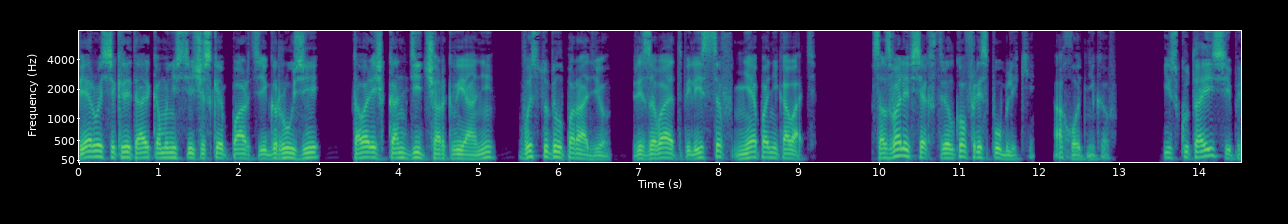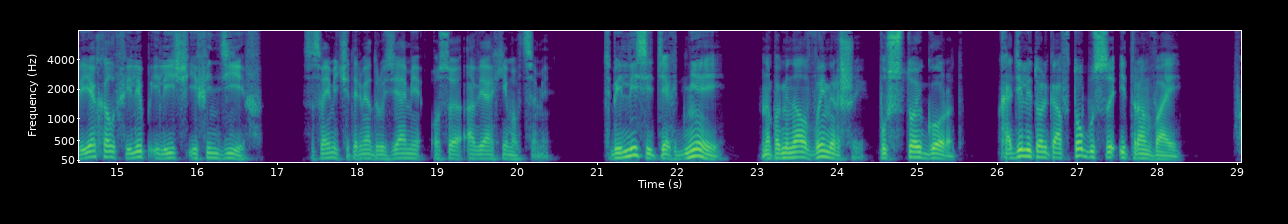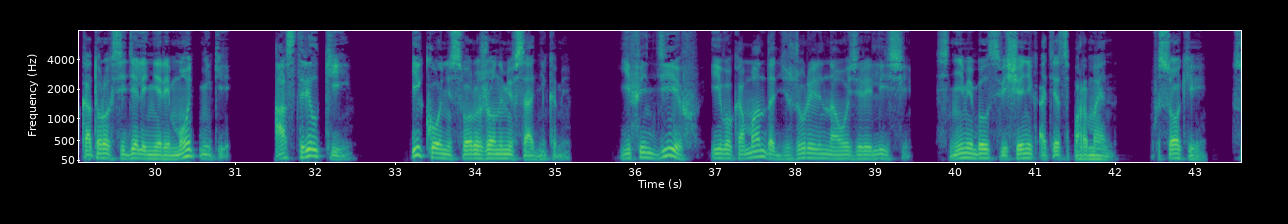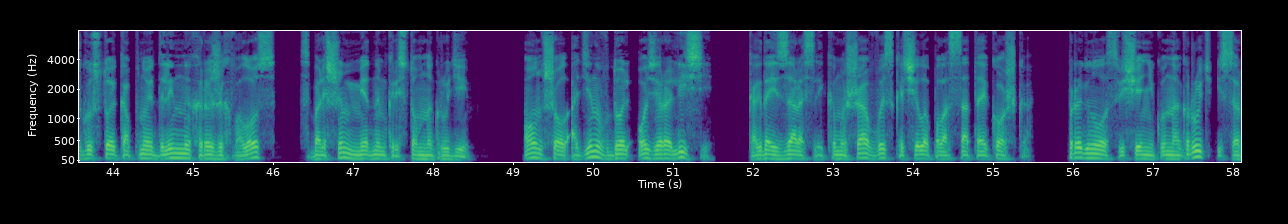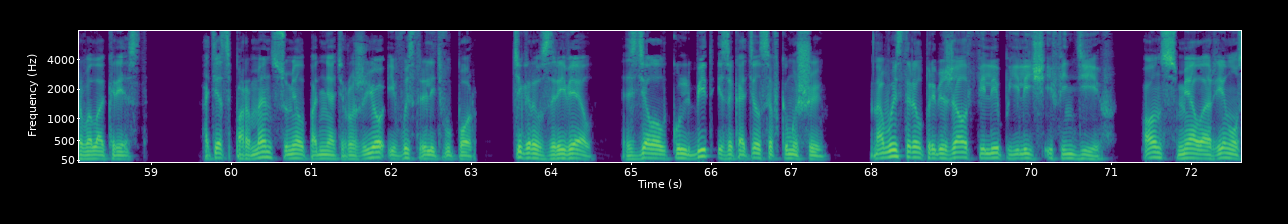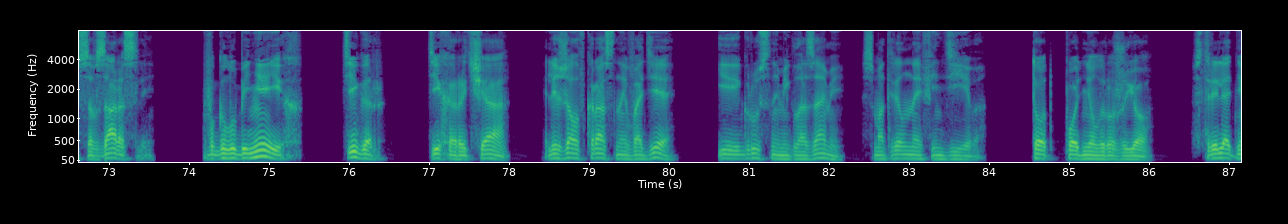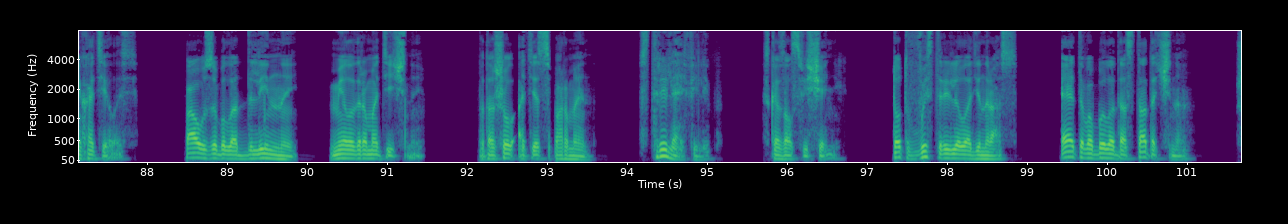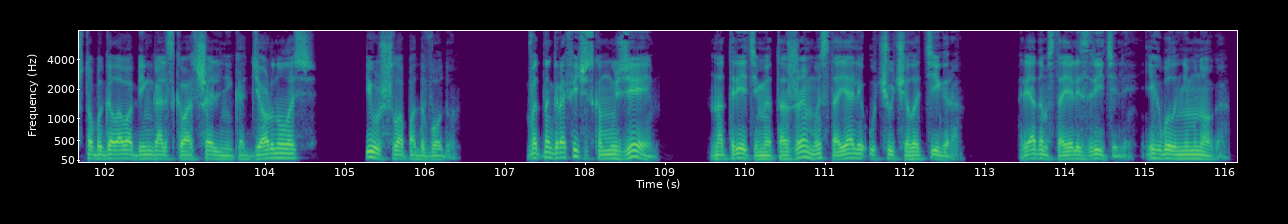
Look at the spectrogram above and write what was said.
Первый секретарь Коммунистической партии Грузии товарищ Кандид Чарквиани выступил по радио, призывая тбилисцев не паниковать. Созвали всех стрелков республики, охотников. Из Кутаиси приехал Филипп Ильич Ефиндиев со своими четырьмя друзьями осо-авиахимовцами. Тбилиси тех дней напоминал вымерший, пустой город. Ходили только автобусы и трамваи, в которых сидели не ремонтники, а стрелки и кони с вооруженными всадниками. Ефендиев и его команда дежурили на озере Лиси. С ними был священник-отец Пармен, высокий, с густой копной длинных рыжих волос, с большим медным крестом на груди. Он шел один вдоль озера Лиси, когда из зарослей камыша выскочила полосатая кошка, прыгнула священнику на грудь и сорвала крест. Отец Пармен сумел поднять ружье и выстрелить в упор. Тигр взревел, сделал кульбит и закатился в камыши. На выстрел прибежал Филипп Ильич Ифиндиев. Он смело ринулся в заросли. В глубине их тигр, тихо рыча, лежал в красной воде и грустными глазами смотрел на Эфиндиева. Тот поднял ружье. Стрелять не хотелось. Пауза была длинной, мелодраматичной. Подошел отец Спармен. «Стреляй, Филипп», — сказал священник. Тот выстрелил один раз. Этого было достаточно, чтобы голова бенгальского отшельника дернулась и ушла под воду. В этнографическом музее на третьем этаже мы стояли у чучела тигра. Рядом стояли зрители, их было немного.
